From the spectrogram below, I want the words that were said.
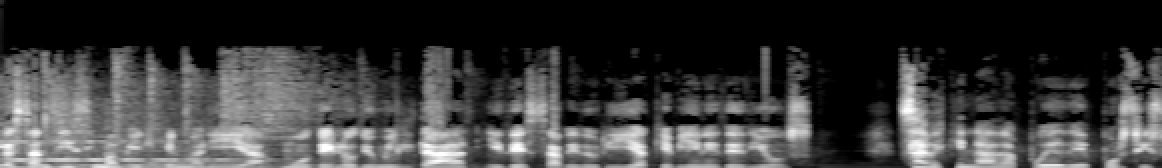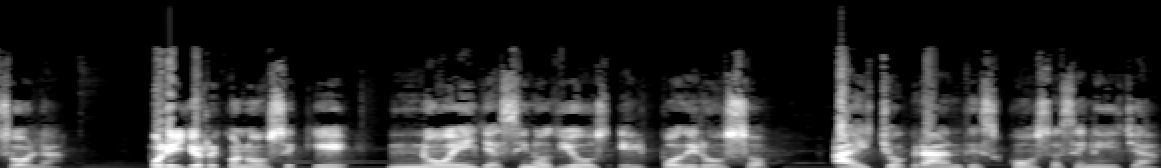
La Santísima Virgen María, modelo de humildad y de sabiduría que viene de Dios, sabe que nada puede por sí sola. Por ello reconoce que no ella, sino Dios, el poderoso, ha hecho grandes cosas en ella.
